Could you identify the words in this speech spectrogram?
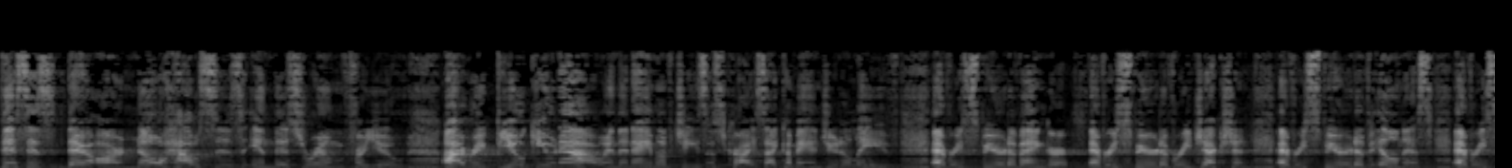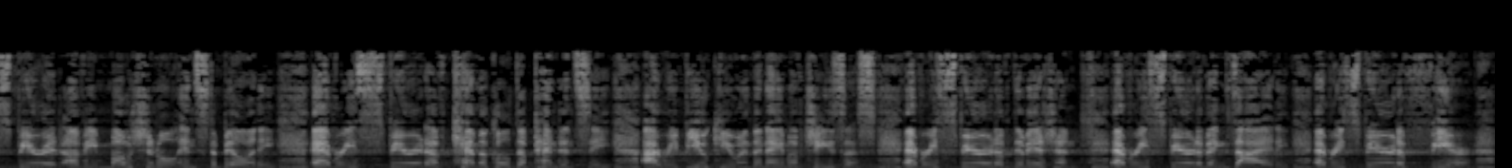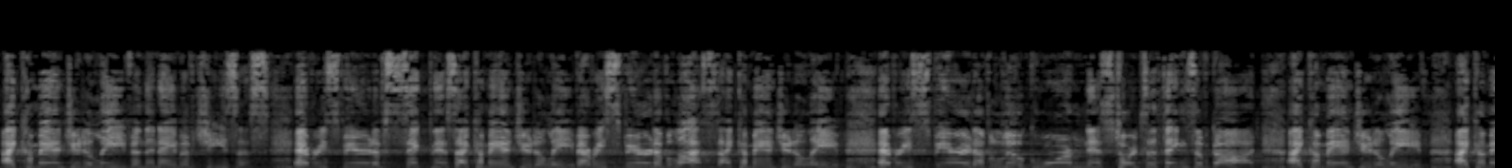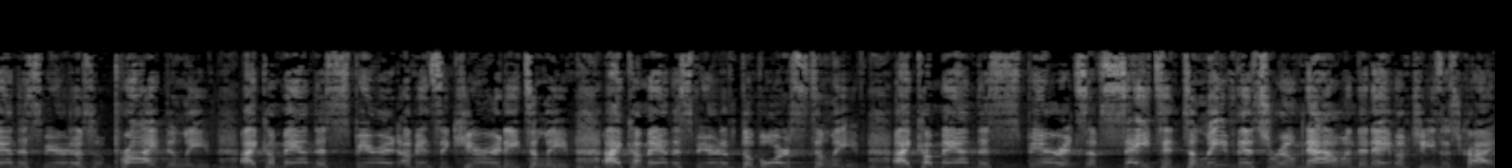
This is, there are no houses in this room for you. I rebuke you now in the name of Jesus Christ. I command you to leave. Every spirit of anger, every spirit of rejection, every spirit of illness, every spirit of emotional instability, every spirit of chemical dependency, I rebuke you in the name of Jesus. Every spirit of division, every spirit of anxiety, every spirit of fear, I command you to leave in the name of Jesus. Every spirit of sickness, I command you to leave. Every spirit of lust, I command you to leave. Every spirit of lukewarmness towards the things of God, I command you to leave. I command the spirit of pride to leave. I command the spirit of insecurity to leave. I command the spirit of divorce to leave. I command the spirits of Satan to leave this room now in the name of Jesus Christ.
